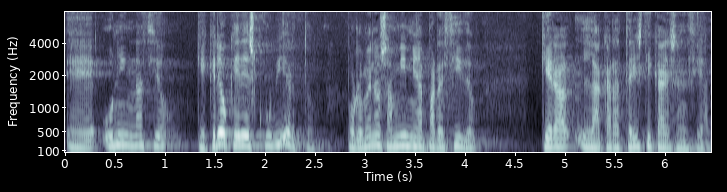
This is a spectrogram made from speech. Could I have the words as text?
eh, un Ignacio que creo que he descubierto, por lo menos a mí me ha parecido, que era la característica esencial.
